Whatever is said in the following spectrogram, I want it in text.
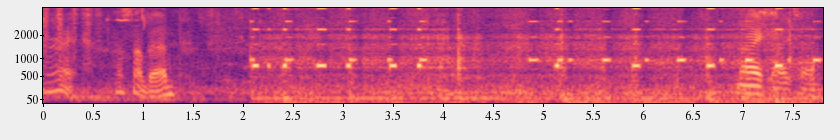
All right, that's not bad. Nice high tone.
